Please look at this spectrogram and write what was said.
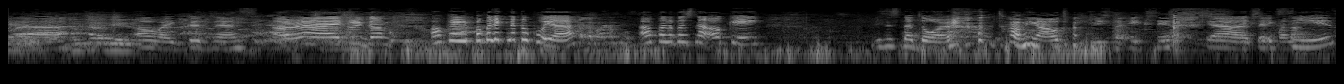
Yeah. Oh my goodness. Alright, we're going. Okay, pabalik na to, kuya. Ah, palabas na. Okay. This is the door to coming out. This is the exit. Yeah, the Exit pala. exit.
